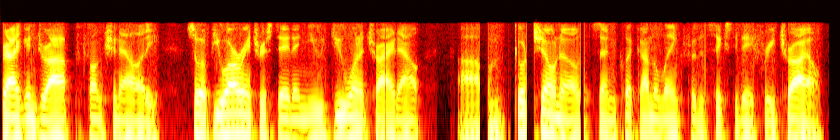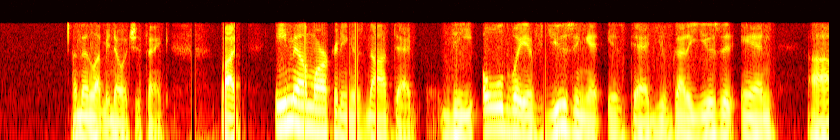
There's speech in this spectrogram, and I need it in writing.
drag and drop functionality. So if you are interested and you do want to try it out, um, go to show notes and click on the link for the 60 day free trial, and then let me know what you think. But email marketing is not dead. The old way of using it is dead. You've got to use it in uh,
